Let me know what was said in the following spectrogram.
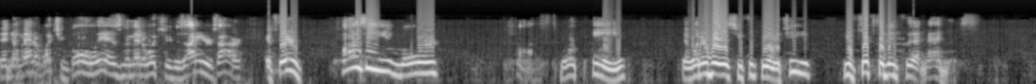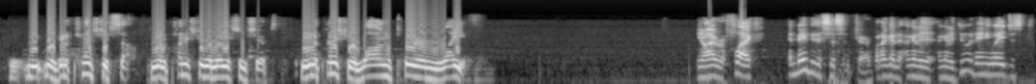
that no matter what your goal is, no matter what your desires are, if they're causing you more cost, more pain than whatever it is you think you're going achieve, you've drifted into that madness. You- You're going to punish yourself. You're going to punish your relationships. You're going to punish your long-term life. You know, I reflect, and maybe this isn't fair, but I'm gonna, I'm gonna, I'm gonna do it anyway, just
